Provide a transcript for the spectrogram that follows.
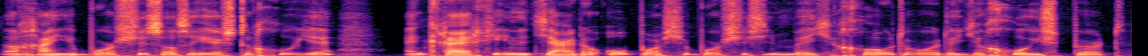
dan gaan je borstjes als eerste groeien en krijg je in het jaar erop, als je borstjes een beetje groter worden, je groeispurt.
